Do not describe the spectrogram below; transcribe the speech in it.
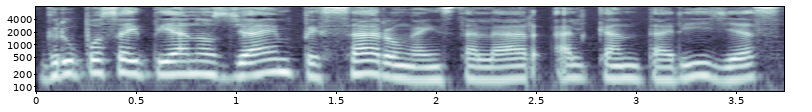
grupos haitianos ya empezaron a instalar alcantarillas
